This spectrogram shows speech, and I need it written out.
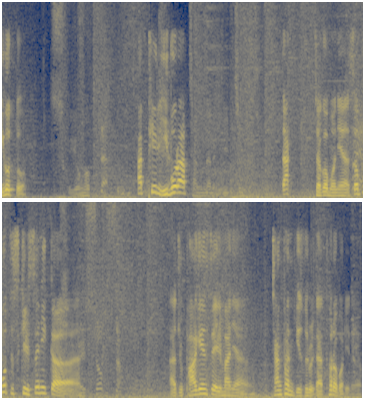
이것도. 하필 이보라 딱 저거 뭐냐 서포트 스킬 쓰니까 아주 박앤셀 마냥 장판 기술을 다 털어버리네요.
